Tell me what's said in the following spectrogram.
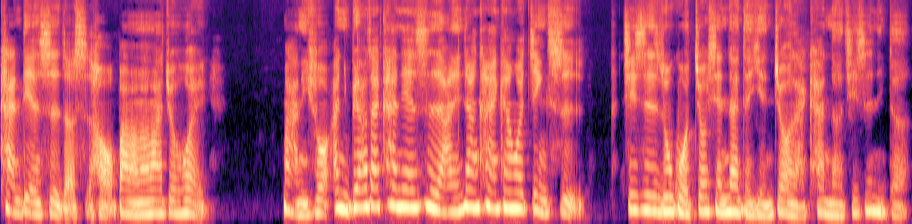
看电视的时候，爸爸妈妈就会骂你说：“啊，你不要再看电视啊，你这样看一看会近视。”其实，如果就现在的研究来看呢，其实你的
